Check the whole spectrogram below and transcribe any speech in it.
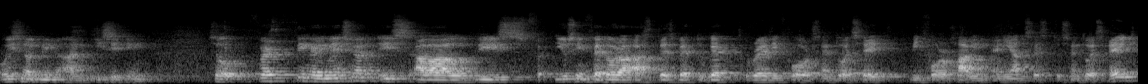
or is not been an easy thing. So first thing I mentioned is about this using Fedora as testbed to get ready for CentOS 8 before having any access to CentOS 8.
